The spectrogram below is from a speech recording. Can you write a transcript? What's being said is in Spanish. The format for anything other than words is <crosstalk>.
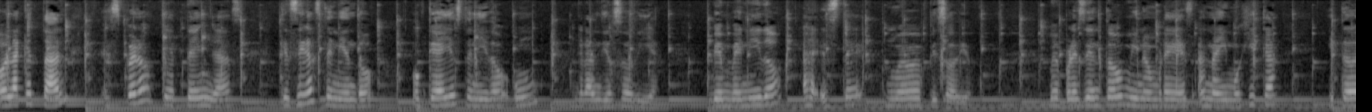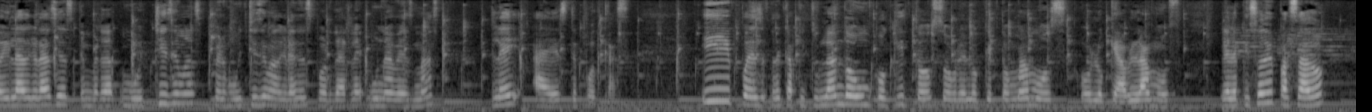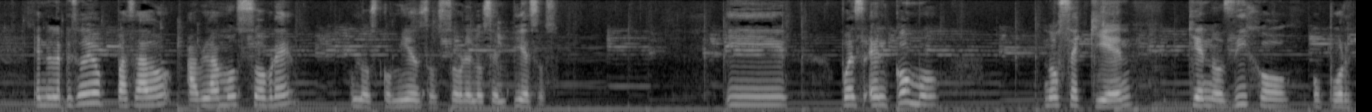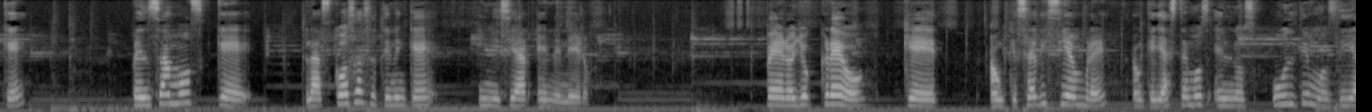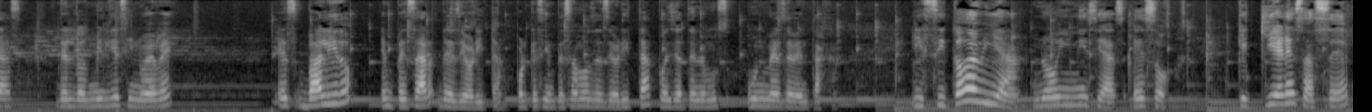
Hola, ¿qué tal? Espero que tengas, que sigas teniendo o que hayas tenido un grandioso día. Bienvenido a este nuevo episodio. Me presento, mi nombre es Anaí Mojica y te doy las gracias, en verdad muchísimas, pero muchísimas gracias por darle una vez más play a este podcast. Y pues recapitulando un poquito sobre lo que tomamos o lo que hablamos del episodio pasado, en el episodio pasado hablamos sobre los comienzos, sobre los empiezos. Y pues el cómo, no sé quién, quién nos dijo o por qué, pensamos que las cosas se tienen que iniciar en enero. Pero yo creo que aunque sea diciembre, aunque ya estemos en los últimos días del 2019, es válido empezar desde ahorita, porque si empezamos desde ahorita, pues ya tenemos un mes de ventaja. Y si todavía no inicias eso que quieres hacer,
